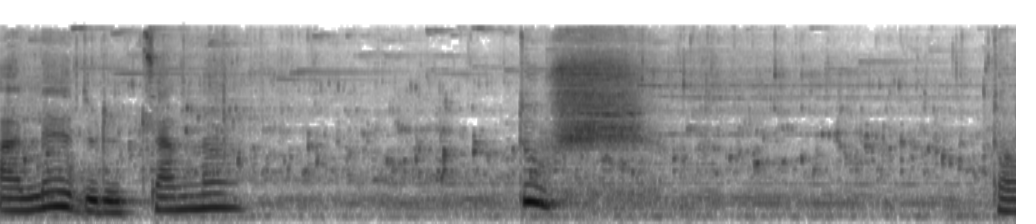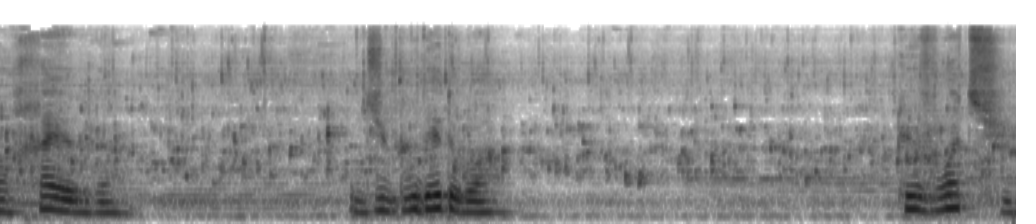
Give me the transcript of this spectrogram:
à l'aide de ta main, touche. Ton rêve du bout des doigts. Que vois-tu?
